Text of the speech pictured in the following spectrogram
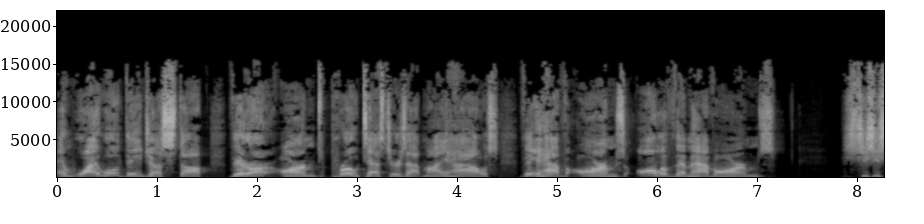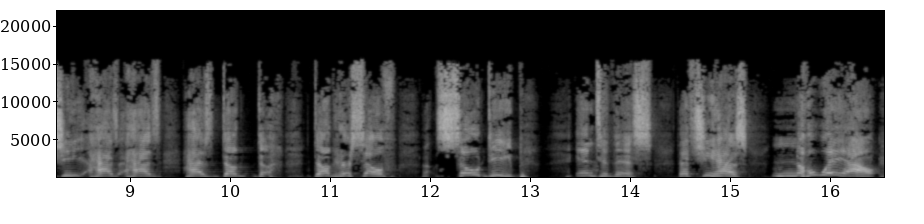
And why won't they just stop? There are armed protesters at my house. They have arms. All of them have arms. She, she, she has has has dug, dug dug herself so deep into this that she has no way out.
